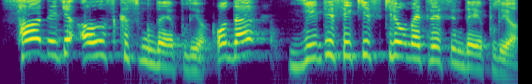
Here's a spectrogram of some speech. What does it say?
Sadece ağız kısmında yapılıyor. O da 7-8 kilometresinde yapılıyor.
